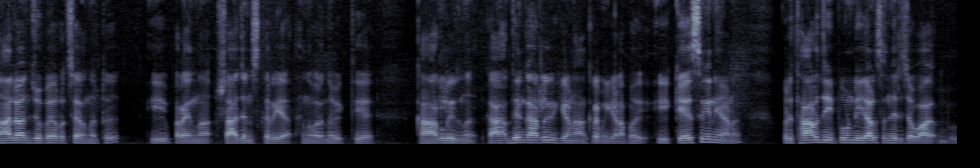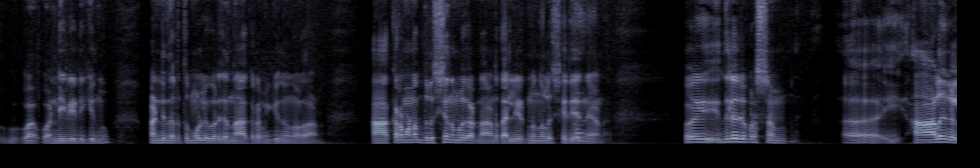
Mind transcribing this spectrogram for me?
നാലോ അഞ്ചോ പേർ ചേർന്നിട്ട് ഈ പറയുന്ന ഷാജൻ സ്കറിയ എന്ന് പറയുന്ന വ്യക്തിയെ കാറിലിരുന്ന് അദ്ദേഹം കാറിലിരിക്കുകയാണ് ആക്രമിക്കുകയാണ്. അപ്പോൾ ഈ കേസ് ഇങ്ങനെയാണ്. ഒരു താർ ജീപ്പ് കൊണ്ട് ഇയാൾ സഞ്ചരിച്ച വണ്ടിയിൽ ഇടിക്കുന്നു. വണ്ടി നിർത്തുമ്പോൾ ഇവർ ചെന്ന് ആക്രമിക്കുന്നു എന്നുള്ളതാണ്. ആ ആക്രമണ ദൃശ്യം നമ്മൾ കണ്ടതാണ്. തല്ലിയിട്ടുണ്ടെന്നുള്ളത് ശരി തന്നെയാണ്. അപ്പോൾ ഇതിലൊരു പ്രശ്നം ആളുകൾ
